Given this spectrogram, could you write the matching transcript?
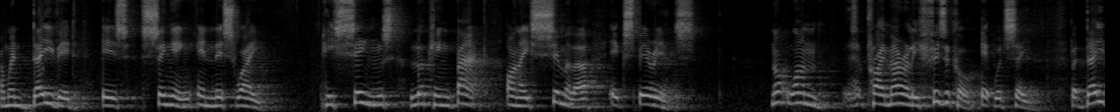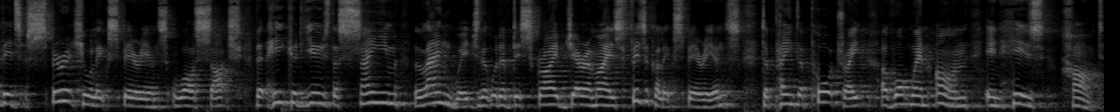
And when David is singing in this way, he sings looking back on a similar experience. Not one primarily physical, it would seem, but David's spiritual experience was such that he could use the same language that would have described Jeremiah's physical experience to paint a portrait of what went on in his heart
